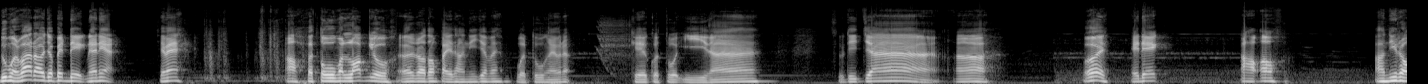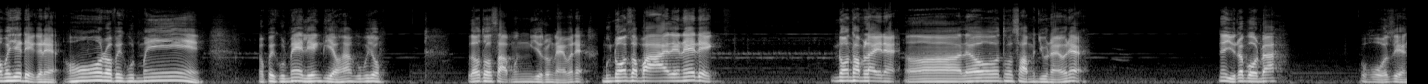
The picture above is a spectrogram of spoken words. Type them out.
ดูเหมือนว่าเราจะเป็นเด็กนะเนี่ย ใช่ไหมอ้าวประตูมันล็อกอยู่เออเราต้องไปทางนี้ใช่ไหมเปิดประตูไงวะเนี่ยโอเคกดตัว E นะสวัสดีจ้าอ่า เฮ้ยไอเด็กเอาเอาอันนี้เราไม่ใช่เด็กกันเนี่ยอ๋อเราเป็นคุณแม่ เราเป็นคุณแม่เลี้ยงเดี่ยวฮะคุณผู้ชม แล้วโทรศัพท์มึงอยู่ตรงไหนวะเนี่ย มึงนอนสบายเลยนะเด็ก นอนทำอะไรเนี่ยอ่าแล้วโทรศัพท์มันอยู่ไหนวะเนี่ย เนี่ยอยู่ด้านบนปะโอ้โหเสียง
